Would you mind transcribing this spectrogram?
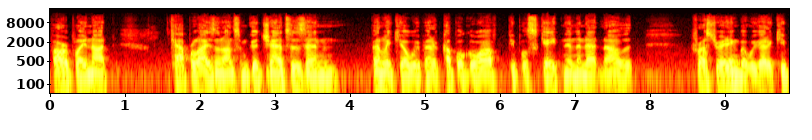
power play not capitalizing on some good chances and penalty kill we've had a couple go off people skating in the net now that frustrating but we got to keep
